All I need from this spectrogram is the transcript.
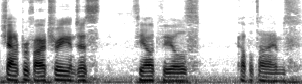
Shatterproof Archery and just see how it feels couple times.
